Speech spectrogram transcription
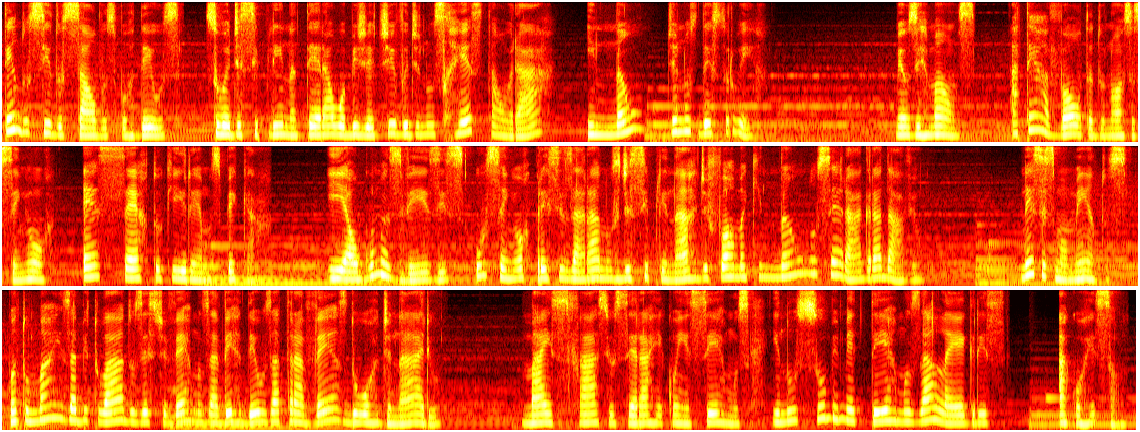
Tendo sido salvos por Deus, sua disciplina terá o objetivo de nos restaurar e não de nos destruir. Meus irmãos, até a volta do nosso Senhor, é certo que iremos pecar. E algumas vezes o Senhor precisará nos disciplinar de forma que não nos será agradável. Nesses momentos, quanto mais habituados estivermos a ver Deus através do ordinário, mais fácil será reconhecermos e nos submetermos alegres à correção.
